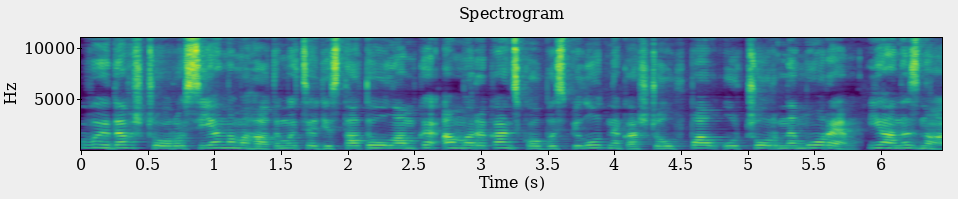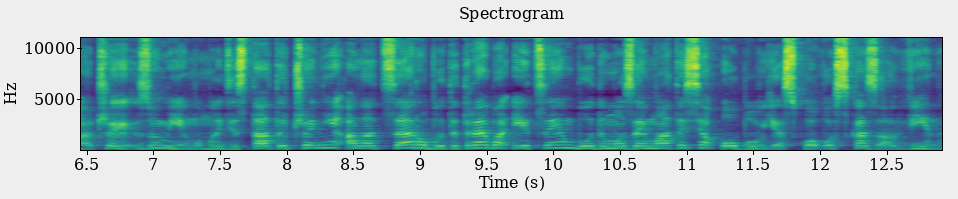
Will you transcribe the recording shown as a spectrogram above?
видав, що Росія намагатиметься дістати уламки американського безпілотника, що впав у Чорне море. Я не знаю, чи зуміємо ми дістати чи ні, але це робити треба, і цим будемо займатися обов'язково. Сказав він.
